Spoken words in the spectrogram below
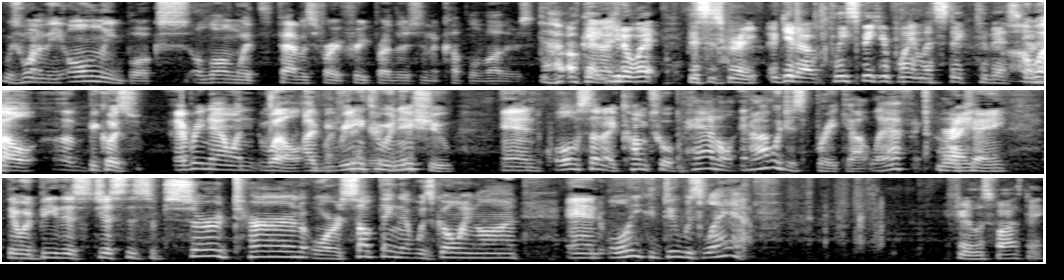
was one of the only books, along with Fabulous Furry Freak Brothers and a couple of others. Okay, that I- you know what? This is great. You know, please speak your point and let's stick to this. Uh, well, uh, because every now and well, I'd be reading through an issue, and all of a sudden I'd come to a panel, and I would just break out laughing. Right. Okay, there would be this just this absurd turn or something that was going on, and all you could do was laugh. Fearless Fosdick.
